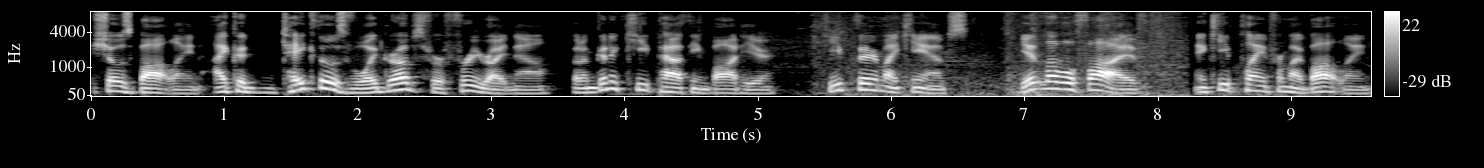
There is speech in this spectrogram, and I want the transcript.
shows bot lane. I could take those Void Grubs for free right now, but I'm going to keep pathing bot here. Keep clearing my camps, get level 5, and keep playing for my bot lane.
